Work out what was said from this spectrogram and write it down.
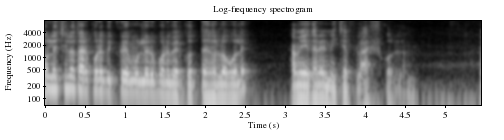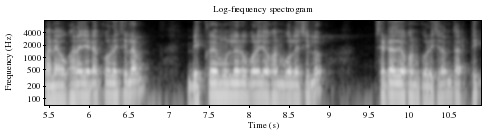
বলেছিল, তারপরে বিক্রয় মূল্যের উপরে বের করতে হলো বলে আমি এখানে নিচে প্লাস করলাম। মানে ওখানে যেটা করেছিলাম, বিক্রয় মূল্যের উপরে যখন বলেছিল, সেটা যখন করেছিলাম, তার ঠিক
